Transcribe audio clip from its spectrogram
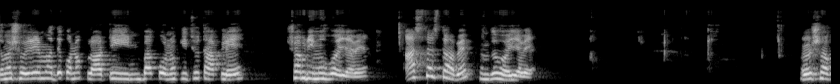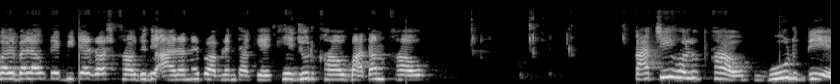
তোমার শরীরের মধ্যে কোনো ক্লটিন বা কোনো কিছু থাকলে সব রিমুভ হয়ে যাবে। আস্তে আস্তে হবে, কিন্তু হয়ে যাবে। রোজ সকালবেলা উঠে বিটের রস খাও, যদি আয়রনের প্রবলেম থাকে, খেজুর খাও, বাদাম খাও, কাঁচি হলুদ খাও, গুড় দিয়ে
